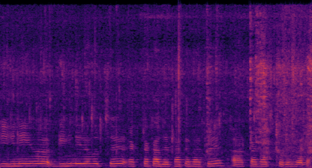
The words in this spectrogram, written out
গৃহিণী গৃহিণীরা হচ্ছে একটা কাজে থাকে থাকে আর একটা কাজ করে ফেলা।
